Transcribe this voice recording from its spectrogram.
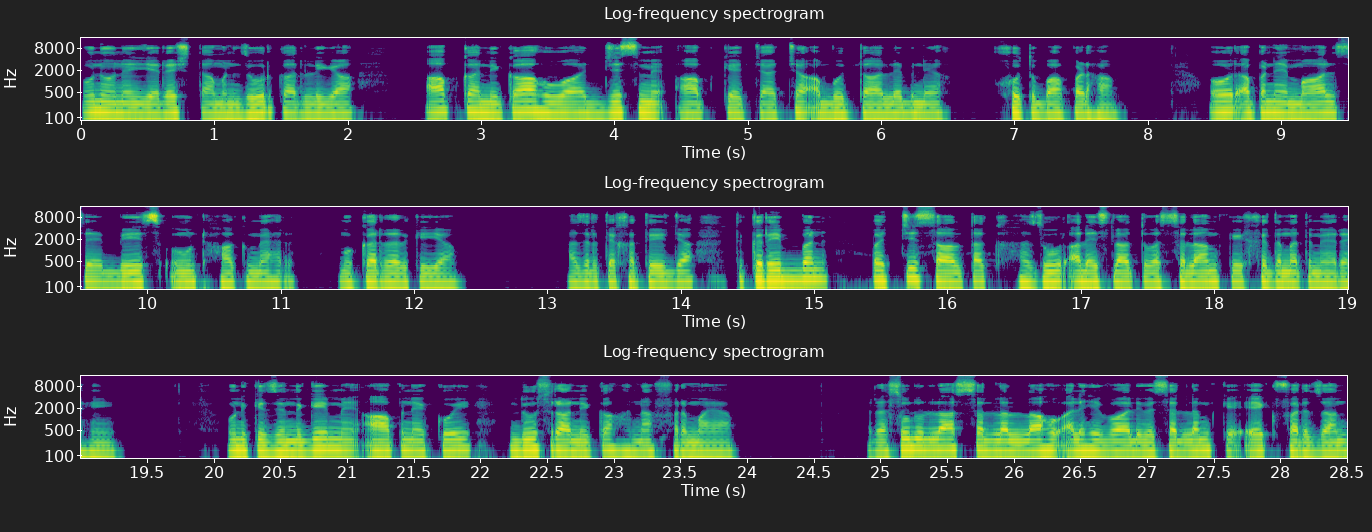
انہوں نے یہ رشتہ منظور کر لیا۔ آپ کا نکاح ہوا جس میں آپ کے چاچا ابو طالب نے خطبہ پڑھا۔ اور اپنے مال سے بیس اونٹ حق مہر مقرر کیا۔ حضرت ختیجہ تقریباً پچیس سال تک حضور علیہ السلاۃ والسلام کی خدمت میں رہیں۔ ان کی زندگی میں آپ نے کوئی دوسرا نکاح نہ فرمایا۔ رسول اللہ صلی اللہ علیہ وآلہ وسلم کے ایک فرزند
